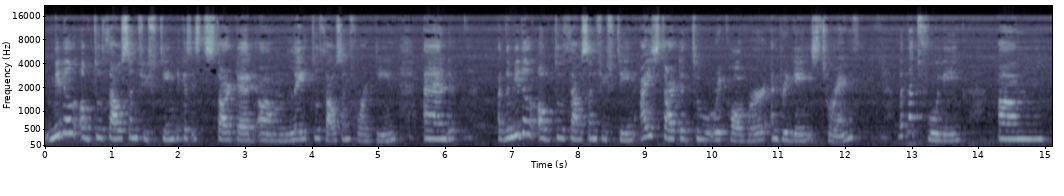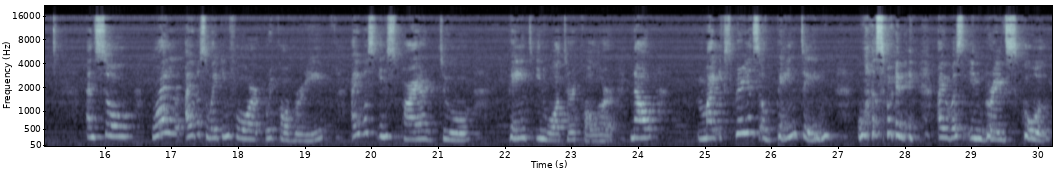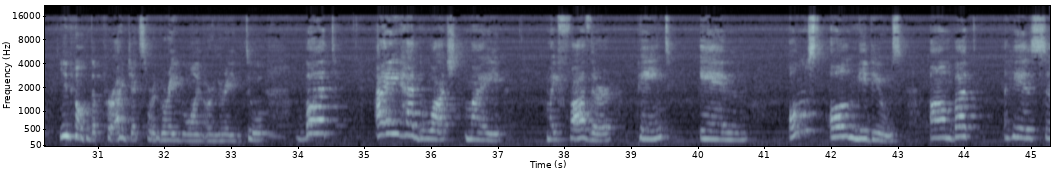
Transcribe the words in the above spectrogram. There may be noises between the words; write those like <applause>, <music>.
middle of 2015 because it started um, late 2014 and at the middle of 2015 I started to recover and regain strength but not fully. Um, and so while I was waiting for recovery I was inspired to paint in watercolor. Now my experience of painting was <laughs> when I was in grade school. You know, the projects for grade one or grade two. But I had watched my, my father paint in almost all mediums. Um, but his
